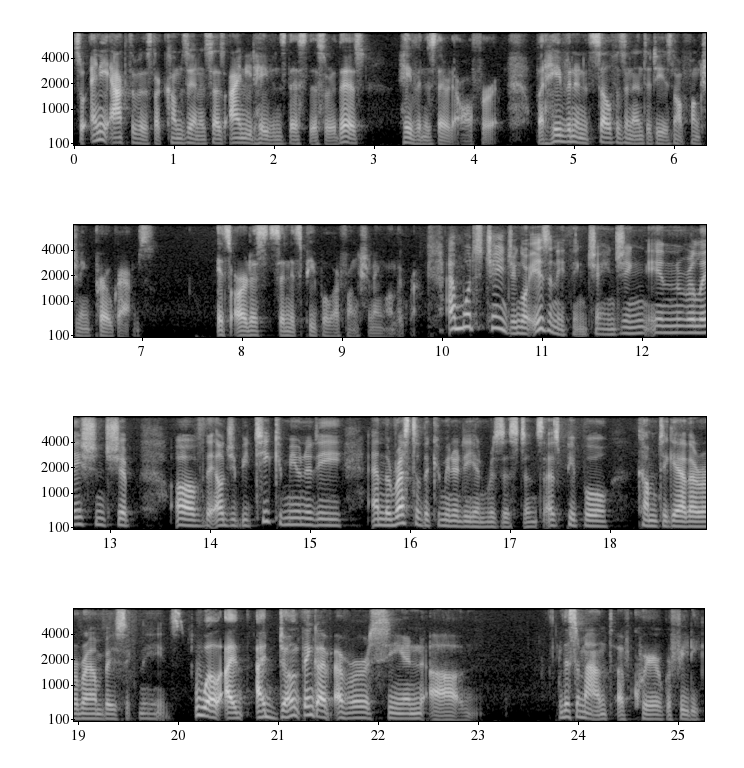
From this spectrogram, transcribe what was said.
So any activist that comes in and says, I need Haven's this, this, or this, Haven is there to offer it. But Haven in itself as an entity is not functioning programs its artists and its people are functioning on the ground. And what's changing, or is anything changing, in the relationship of the LGBT community and the rest of the community in resistance as people come together around basic needs? Well, I, I don't think I've ever seen um, this amount of queer graffiti.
